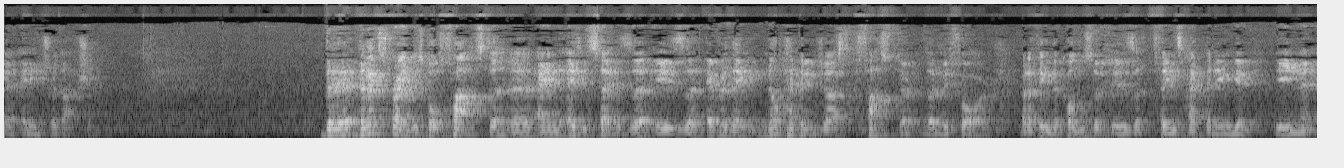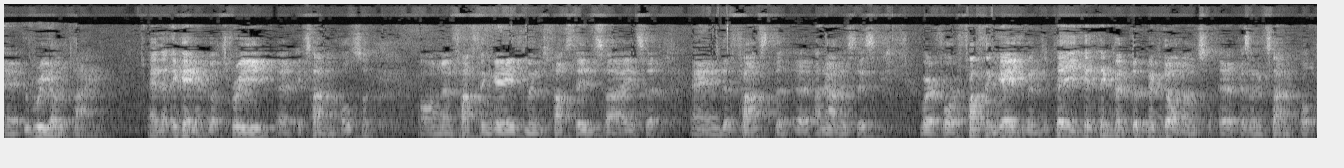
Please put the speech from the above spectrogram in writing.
uh, any introduction. The, the, next trend is called fast, uh, and as it says, uh, is uh, everything not happening just faster than before, but I think the concept is things happening in real time. And again, I've got three examples on fast engagement, fast insights, and fast uh, analysis. Where for fast engagement, take, take McDonald's uh, as an example.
